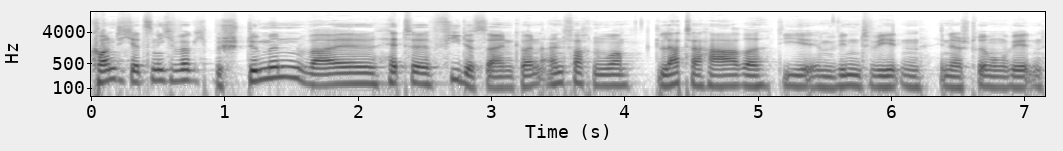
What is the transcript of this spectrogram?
Konnte ich jetzt nicht wirklich bestimmen, weil hätte vieles sein können. Einfach nur glatte Haare, die im Wind wehten, in der Strömung wehten.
